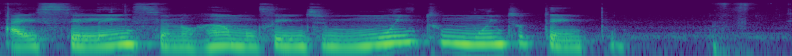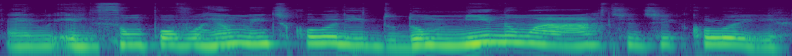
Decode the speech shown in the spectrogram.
A excelência no ramo vem de muito, muito tempo. É, eles são um povo realmente colorido, dominam a arte de colorir.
